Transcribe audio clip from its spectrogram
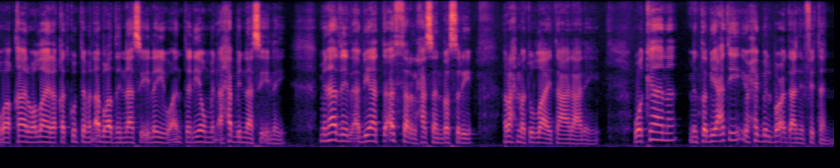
وقال والله لقد كنت من أبغض الناس إلي وأنت اليوم من أحب الناس إلي. من هذه الأبيات تأثر الحسن البصري رحمة الله تعالى عليه. وكان من طبيعته يحب البعد عن الفتن.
